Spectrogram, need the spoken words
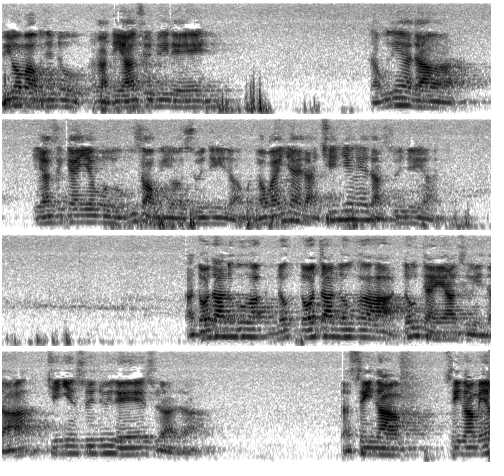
ပြီးတော့မှဦးစင်တို့အဲ့ဒါတရားဆွေးနွေးတယ်ဒါဦးစင်ကဒါတရားစကန်ရမှုလို့ဥဆောင်ပြီးတော့ဆွေးနွေးတာပေါ့နောက်ပိုင်းကျရင်ဒါချင်းချင်းလဲဒါဆွေးနွေးရတယ်အတောတာနုကတောတာနုကဟတုတ်တန်ရဆိုရင်ဒါချင်းချင်းဆွေးနွေးတယ်ဆိုတာဒါဒါ စိန်နာစိန်နာမရ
